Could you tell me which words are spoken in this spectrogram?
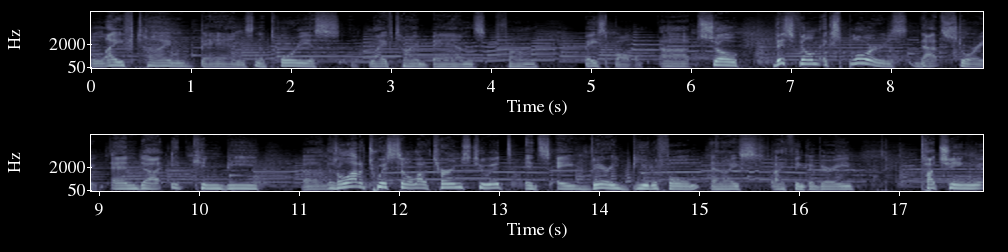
lifetime bans, notorious lifetime bans from baseball. Uh, so this film explores that story, and uh, it can be. Uh, there's a lot of twists and a lot of turns to it. It's a very beautiful and I, I think a very touching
